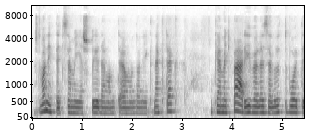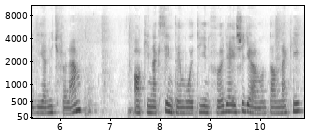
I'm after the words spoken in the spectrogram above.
Most van itt egy személyes példám, amit elmondanék nektek. Nekem egy pár évvel ezelőtt volt egy ilyen ügyfelem, akinek szintén volt hínföldje, és így elmondtam neki,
